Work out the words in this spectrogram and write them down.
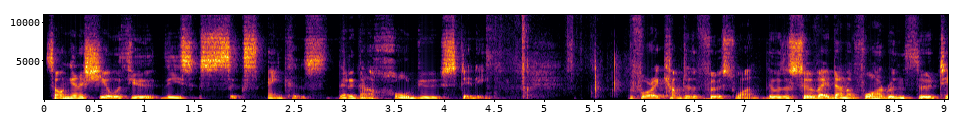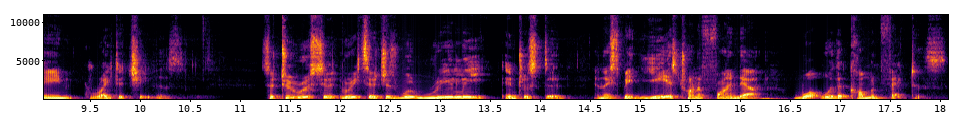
So I'm going to share with you these six anchors that are going to hold you steady. Before I come to the first one, there was a survey done of 413 great achievers. So, two researchers were really interested and they spent years trying to find out what were the common factors.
